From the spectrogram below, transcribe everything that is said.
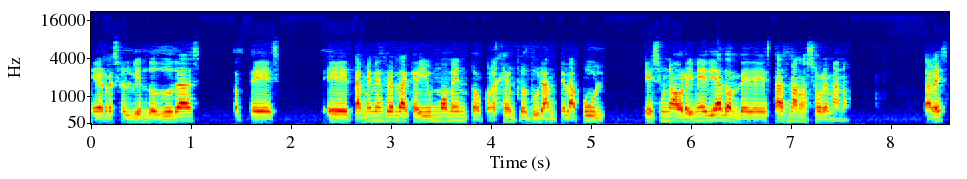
resolviendo dudas. Entonces, también es verdad que hay un momento, por ejemplo, durante la pool, que es una hora y media donde estás mano sobre mano. ¿sabes?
